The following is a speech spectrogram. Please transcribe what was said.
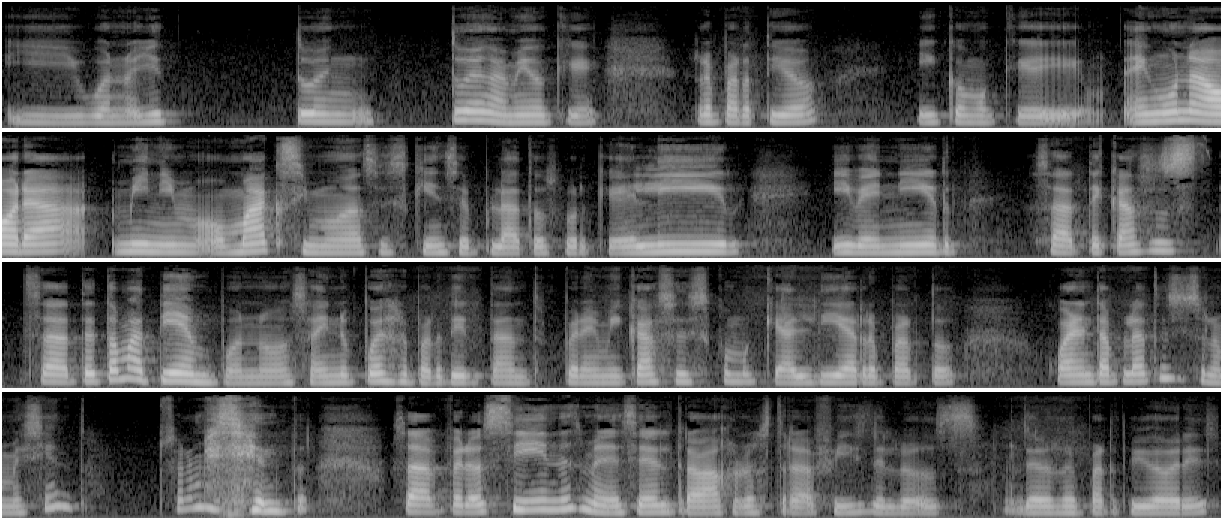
Y bueno, yo tuve, tuve un amigo que repartió y como que en una hora mínimo o máximo haces 15 platos porque el ir y venir, o sea, te cansas, o sea, te toma tiempo, ¿no? O sea, y no puedes repartir tanto. Pero en mi caso es como que al día reparto 40 platos y solo me siento solo me siento, o sea, pero sin desmerecer el trabajo, los trafis de los, de los repartidores,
